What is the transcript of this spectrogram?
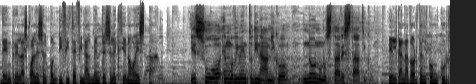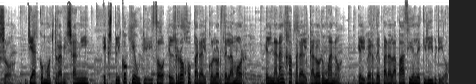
de entre las cuales el pontífice finalmente seleccionó esta. Il suo è un movimento dinamico, non uno stare statico. El ganador del concurso, Giacomo Travisani, explicó que utilizó el rojo para el color del amor, el naranja para el calor humano, el verde para la paz y el equilibrio,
